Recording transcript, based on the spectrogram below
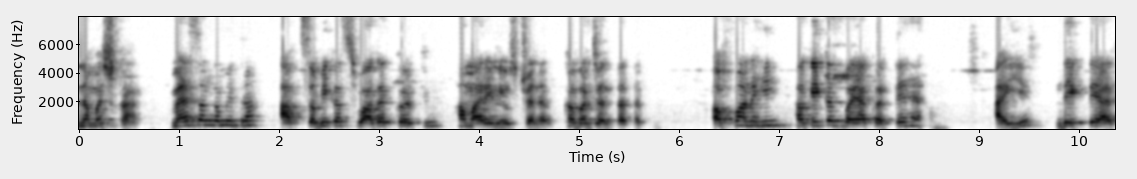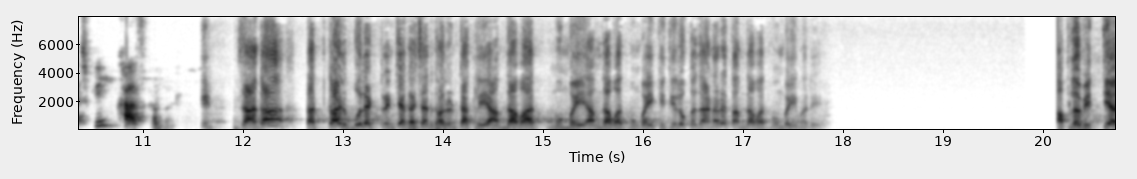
नमस्कार. मैं संगमित्रा आप सभी का स्वागत करती हूँ हमारे न्यूज चैनल खबर जनता तक में। अफवाह नहीं हकीकत बयां करते हैं हम। आइए देखते हैं आज की खास खबर। जागा तत्काळ बुलेट ट्रेनच्या घशात घालून टाकली. अहमदाबाद मुंबई. अहमदाबाद मुंबई. किती लोक जाणार आहेत अहमदाबाद मुंबईमध्ये? आपलं वित्तीय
